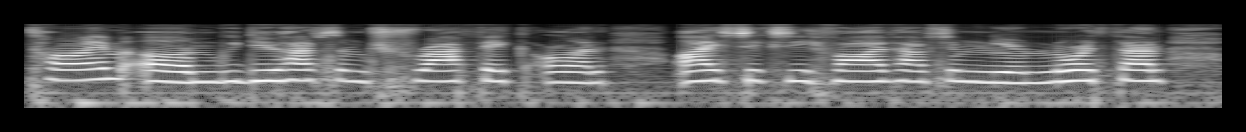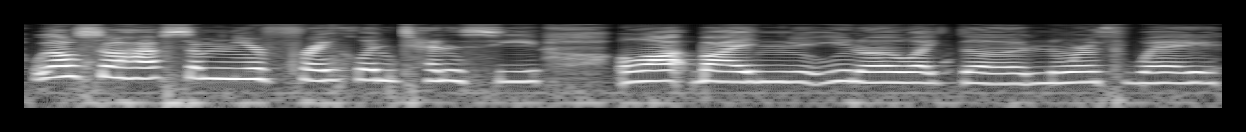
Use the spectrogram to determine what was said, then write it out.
time. Um, we do have some traffic on I-65, have some near Northtown. We also have some near Franklin, Tennessee, a lot by, you know, like the Northway.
